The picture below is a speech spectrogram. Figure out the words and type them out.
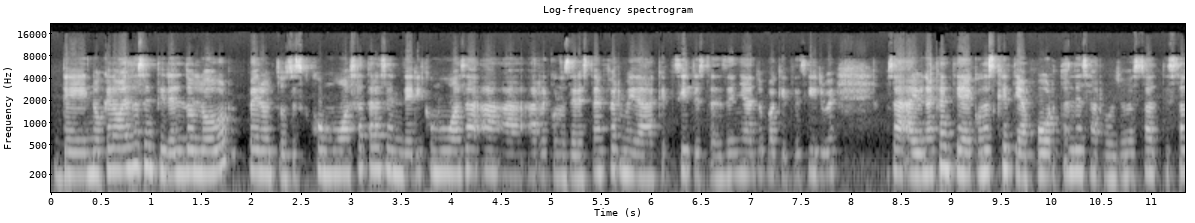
de no que no vayas a sentir el dolor, pero entonces cómo vas a trascender y cómo vas a, a, a, reconocer esta enfermedad que si te está enseñando, para qué te sirve. O sea, hay una cantidad de cosas que te aportan el desarrollo de esta, de esta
